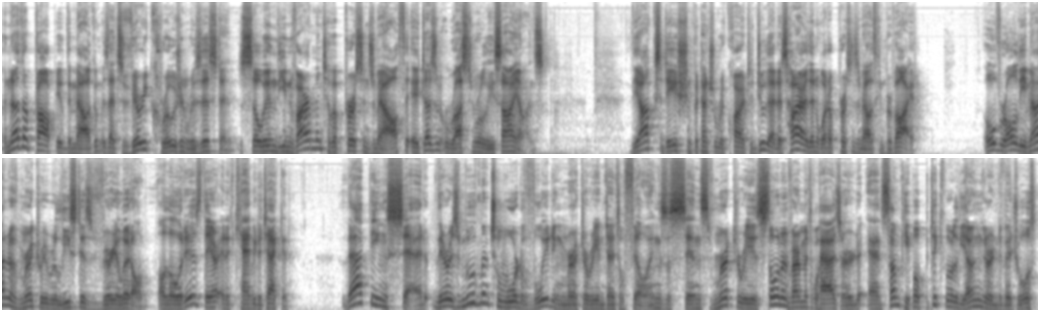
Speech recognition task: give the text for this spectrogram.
Another property of the amalgam is that it's very corrosion resistant, so in the environment of a person's mouth, it doesn't rust and release ions. The oxidation potential required to do that is higher than what a person's mouth can provide. Overall, the amount of mercury released is very little, although it is there and it can be detected. That being said, there is movement toward avoiding mercury in dental fillings since mercury is still an environmental hazard and some people, particularly younger individuals,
